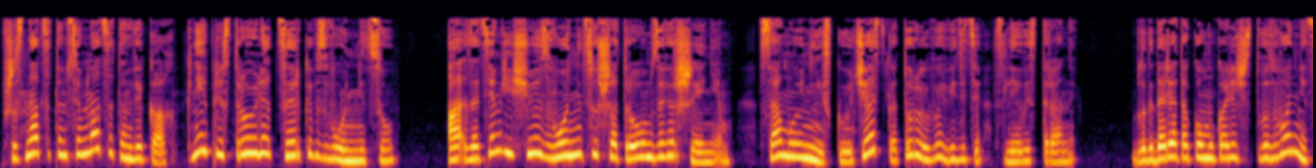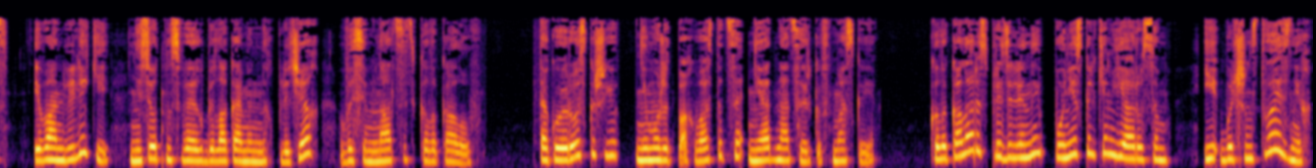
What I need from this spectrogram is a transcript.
В XVI-XVII веках к ней пристроили церковь-звонницу, а затем еще и звонницу с шатровым завершением, самую низкую часть, которую вы видите с левой стороны. Благодаря такому количеству звонниц Иван Великий несет на своих белокаменных плечах 18 колоколов. Такой роскошью не может похвастаться ни одна церковь в Москве. Колокола распределены по нескольким ярусам, и большинство из них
